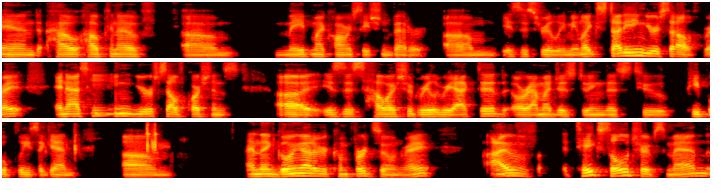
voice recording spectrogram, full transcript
and how how can I have um, made my conversation better? Um, is this really me? Like studying yourself, right, and mm-hmm. asking yourself questions. Uh, is this how I should really reacted, or am I just doing this to people please again? Um, and then going out of your comfort zone, right? Mm-hmm. I've take solo trips, man.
